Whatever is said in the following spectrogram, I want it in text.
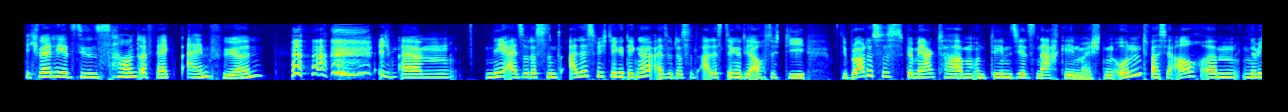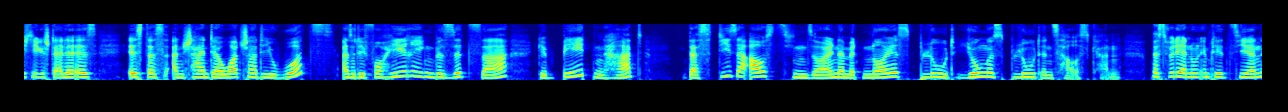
ich werde jetzt diesen Soundeffekt einführen. Ich, ähm, nee, also das sind alles wichtige Dinge. Also das sind alles Dinge, die auch sich die, die Broaduses gemerkt haben und dem sie jetzt nachgehen möchten. Und was ja auch ähm, eine wichtige Stelle ist, ist, dass anscheinend der Watcher die Woods, also die vorherigen Besitzer, gebeten hat, dass diese ausziehen sollen, damit neues Blut, junges Blut ins Haus kann. Das würde ja nun implizieren,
